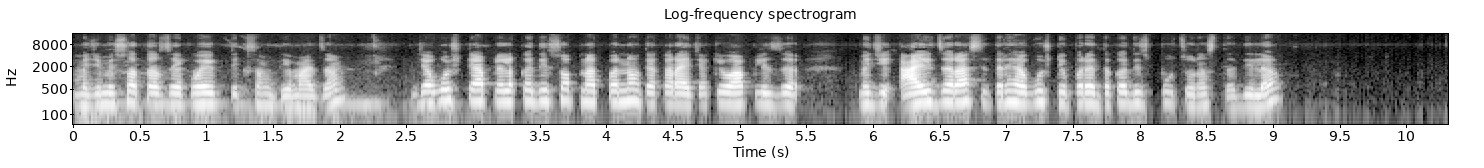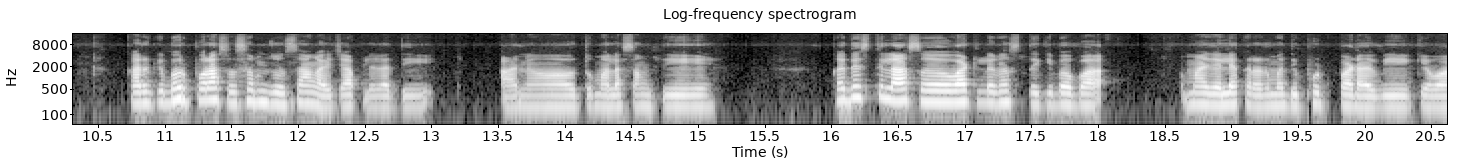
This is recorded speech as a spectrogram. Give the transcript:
म्हणजे मी स्वतःच एक वैयक्तिक सांगते माझं. ज्या गोष्टी आपल्याला कधी स्वप्नात पण नव्हत्या करायच्या किंवा आपली जर म्हणजे आई जर असते तर ह्या गोष्टीपर्यंत कधीच पोचू नसतं दिलं. कारण की भरपूर असं समजून सांगायचे आपल्याला ती. आणि तुम्हाला सांगते कधीच तिला असं वाटलं नसतं की बाबा माझ्या लेकरांमध्ये फूट पडावी किंवा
